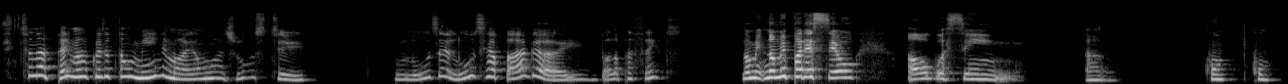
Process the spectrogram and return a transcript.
Senti na pele, mas é uma coisa tão mínima, é um ajuste. Luz é luz, se apaga e bola pra frente. Não me, não me pareceu algo assim. Ah, com, com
